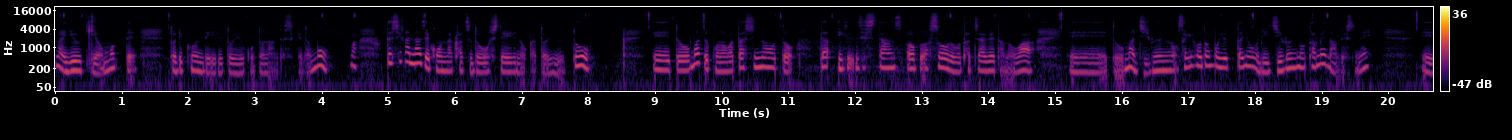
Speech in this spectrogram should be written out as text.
まあ、勇気を持って取り組んでいるということなんですけども、まあ、私がなぜこんな活動をしているのかというと,、えーと、まずこの「私の音 The Existence of a Soul」を立ち上げたのは、えーとまあ、自分の先ほども言ったように自分のためなんですね。えー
